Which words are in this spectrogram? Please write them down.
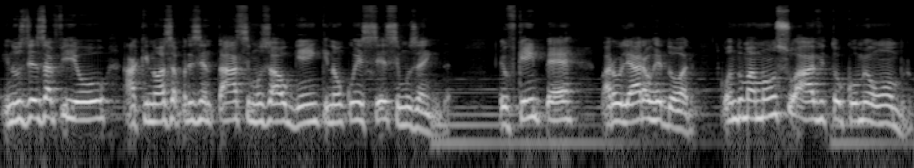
e nos desafiou a que nós apresentássemos a alguém que não conhecêssemos ainda. Eu fiquei em pé para olhar ao redor, quando uma mão suave tocou meu ombro.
